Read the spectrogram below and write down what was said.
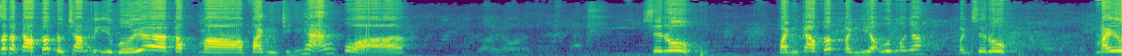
rất là cao cấp được trang bị với ờ, cặp mà vành chính hãng của Cero. Vành cao cấp, vành hiệu luôn đó nhá. Vành Cero. Mayer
